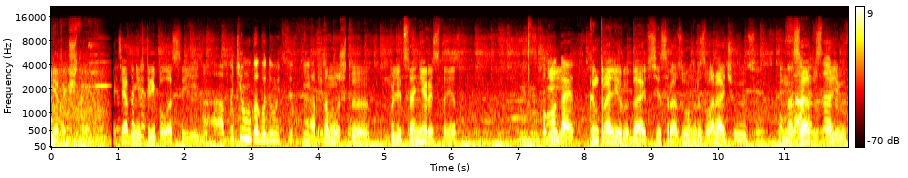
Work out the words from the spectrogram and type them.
Я так считаю. Хотя бы не в три полосы едем. А почему, как вы думаете, все-таки А потому полосы? что полиционеры стоят. Помогают. И контролируют, да, и все сразу вон разворачиваются, назад сдают.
